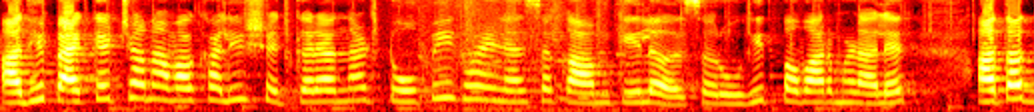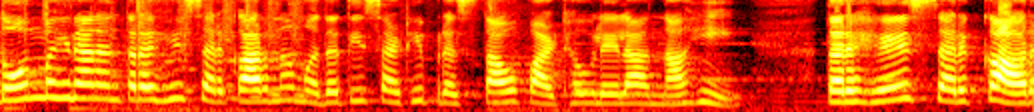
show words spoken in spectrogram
आधी पॅकेजच्या नावाखाली शेतकऱ्यांना टोपी घालण्याचं काम केलं असं रोहित पवार म्हणालेत. आता दोन महिन्यानंतरही सरकारनं मदतीसाठी प्रस्ताव पाठवलेला नाही. तर हे सरकार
